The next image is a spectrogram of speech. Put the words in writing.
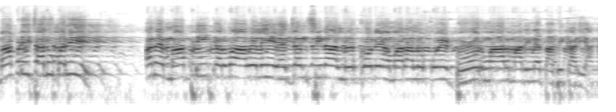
માપણી ચાલુ કરી અને માપણી કરવા આવેલી એજન્સીના લોકોને અમારા લોકોએ ઢોર માર મારીને તાથી કાઢ્યા.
